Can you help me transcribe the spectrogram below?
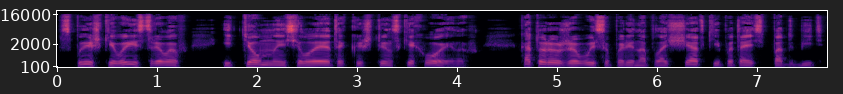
вспышки выстрелов и темные силуэты кыштынских воинов, которые уже высыпали на площадке, пытаясь подбить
